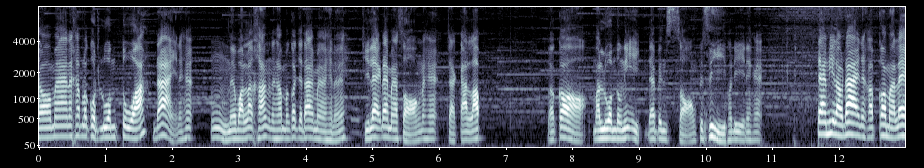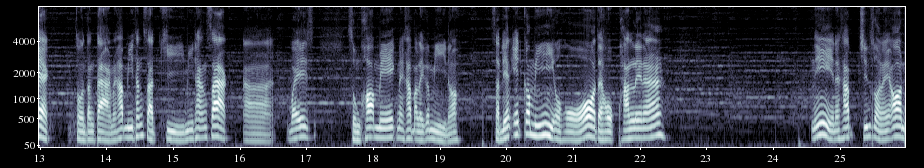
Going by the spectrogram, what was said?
ต่อมานะครับเรากดรวมตัวได้นะฮะอืมในวันละครั้งนะครับ มันก็จะได้มาเห็นไหมทีแรกได้มา 2 นะฮะ จากการรับ แล้วก็มารวมตรงนี้อีกได้เป็น 2 เป็น 4 พอดีนะฮะแต้มที่เราได้นะครับก็มาแลกส่วนต่างๆนะครับ มีทั้งสัตว์ขี่มีทั้งซากอ่าไว้ส่งข้อเมกนะครับ อะไรก็มีเนาะสัตว์เลี้ยงเอสก็มีโอ้โห แต่ 6,000 เลยนะ นี่นะครับชิ้นส่วนไอออน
